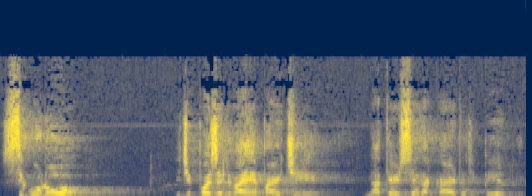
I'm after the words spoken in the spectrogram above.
segurou. E depois ele vai repartir na terceira carta de Pedro.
